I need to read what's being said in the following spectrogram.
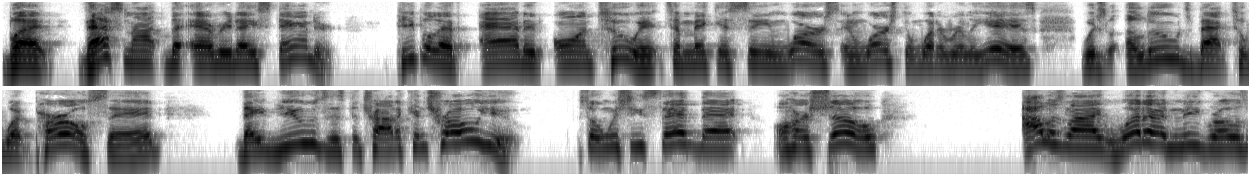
but that's not the everyday standard people have added on to it to make it seem worse and worse than what it really is, which alludes back to what Pearl said. They use this to try to control you. So when she said that on her show, I was like, "What are Negroes?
